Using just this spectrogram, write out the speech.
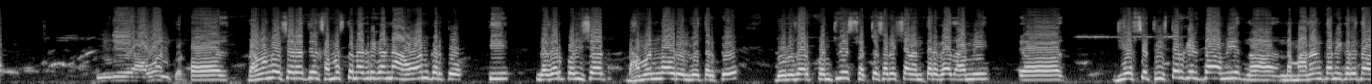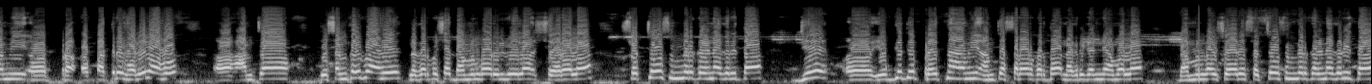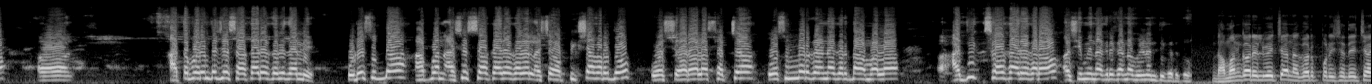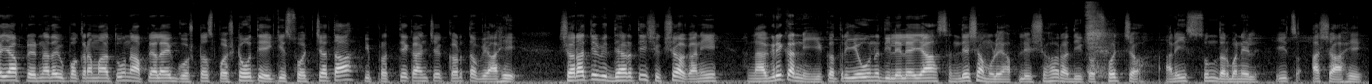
म्हणजे आवाहन करतो. धामणगाव शहरातील समस्त नागरिकांना आवाहन करतो की नगर परिषद धामणगाव रेल्वेतर्फे दोन हजार पंचवीस स्वच्छ सर्वेक्षण अंतर्गत आम्ही जीएफसी थ्री स्टार करिता आम्ही न- मानांकनाकरिता आम्ही प्रा- पात्र झालेलो आहोत. आमचा जो संकल्प आहे नगर परिषद धामणगाव रेल्वेला शहराला स्वच्छ व सुंदर करण्याकरिता जे योग्य ते प्रयत्न आम्ही आमच्या स्तरावर करतो. नागरिकांनी आम्हाला धामणगाव शहर हे स्वच्छ व सुंदर करण्याकरिता आतापर्यंत जे सहकार्य करीत आले पुढे सुद्धा आपण असेच सहकार्य करेल अशी अपेक्षा करतो व शहराला स्वच्छ व सुंदर करण्याकरिता आम्हाला अधिक सहकार्य करावं अशी मी नागरिकांना विनंती करतो. धामणगाव रेल्वेच्या नगर परिषदेच्या या प्रेरणादायी उपक्रमातून आपल्याला एक गोष्ट स्पष्ट होते की स्वच्छता ही प्रत्येकाचे कर्तव्य आहे. शहरातील विद्यार्थी शिक्षक आणि नागरिकांनी एकत्र येऊन दिलेल्या या संदेशामुळे आपले शहर अधिक स्वच्छ आणि सुंदर बनेल हीच आशा आहे.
